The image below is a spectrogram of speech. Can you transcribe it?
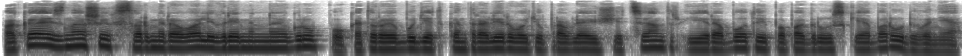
Пока из наших сформировали временную группу, которая будет контролировать управляющий центр и работой по погрузке оборудования.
